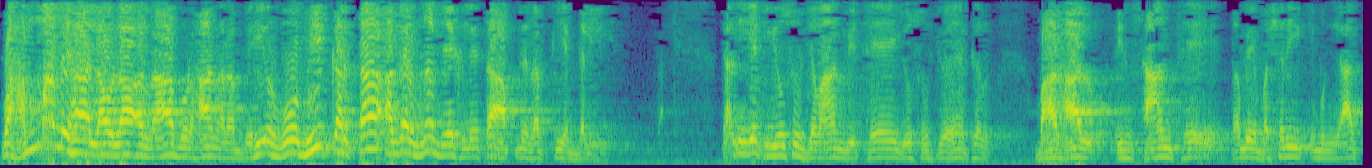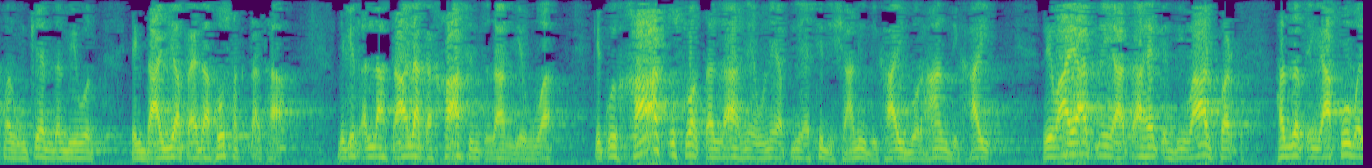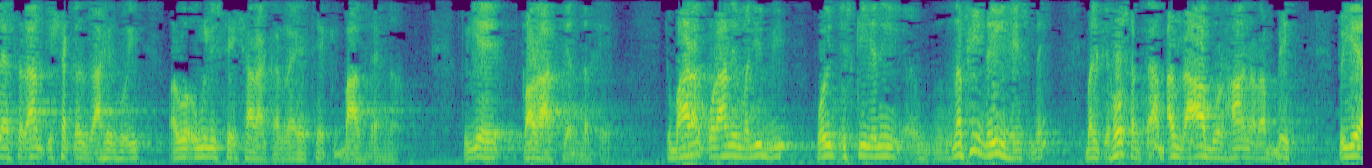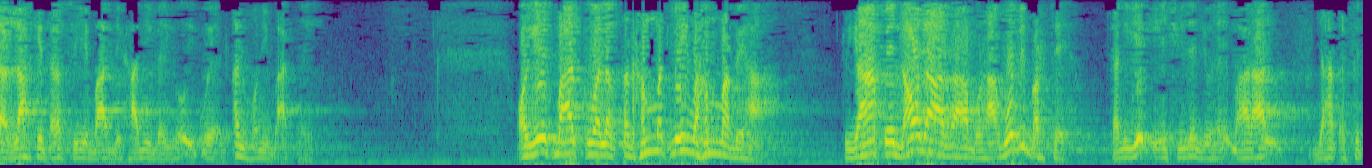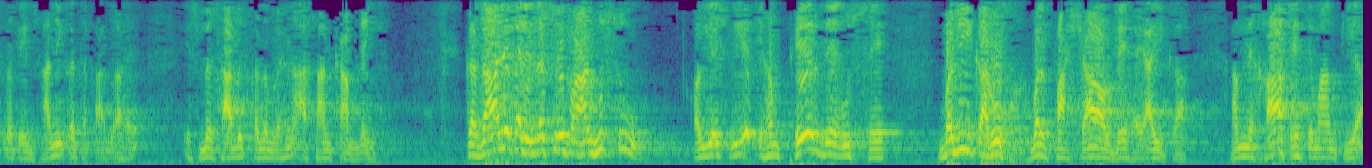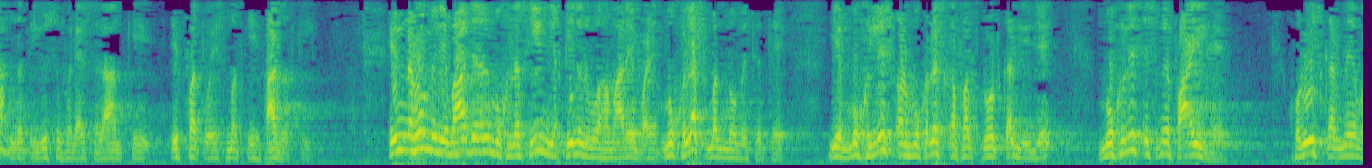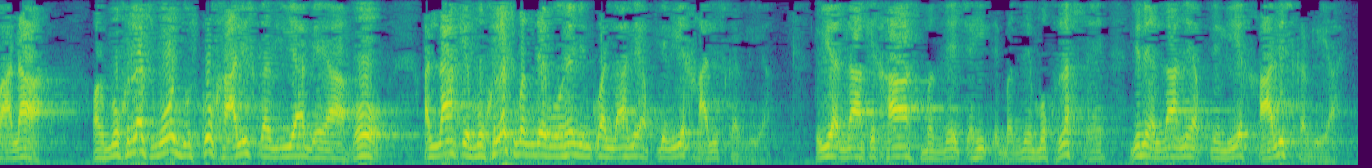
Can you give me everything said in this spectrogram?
وہ ہما بہا لولا اللہ برہان رب ہی اور وہ بھی کرتا اگر نہ دیکھ لیتا اپنے رب کی ایک دلیل۔ یعنی یہ کہ یوسف جوان بھی تھے، یوسف جو ہے پھر بہرحال انسان تھے طب بشری کی بنیاد پر ان کے اندر بھی وہ ایک دائیا پیدا ہو سکتا تھا۔ لیکن اللہ تعالیٰ کا خاص انتظام یہ ہوا کہ کوئی خاص اس وقت اللہ نے انہیں اپنی ایسی نشانی دکھائی، برہان دکھائی۔ روایات میں آتا ہے کہ دیوار پر حضرت یعقوب علیہ السلام کی شکل ظاہر ہوئی اور وہ انگلی سے اشارہ کر رہے تھے کہ باز رہنا۔ تو یہ تورات کے اندر ہے۔ تو بارہ قرآن مجید بھی کوئی اس کی یعنی نفی نہیں ہے اس میں، بلکہ ہو سکتا ہے اللہ برحان اور اب تو یہ اللہ کی طرف سے یہ بات دکھا دی گئی ہو، یہ کوئی انہونی بات نہیں۔ اور یہ ایک بات کو الگ تدہمت نہیں وہ ہما بہا تو یہاں پہ نو دار رہا برہا، وہ بھی بڑھتے ہیں۔ یعنی یہ کہ یہ چیزیں جو ہیں، بہرحال جہاں تک فطرت انسانی کا تقاضا ہے، اس میں ثابت قدم رہنا آسان کام نہیں ہے۔ کزال کا نصرف آنسو اور یہ اس لیے کہ ہم پھیر دیں اس سے بدی کا رخ بل اور بے حیائی کا۔ ہم نے خاص اہتمام کیا حضرت یوسف علیہ السلام کی عفت و عصمت کی حفاظت کی۔ ان نحو میں المخلصین، یقیناً وہ ہمارے بڑے مخلص بندوں میں سے تھے۔ یہ مخلص اور مخلص کا فرق نوٹ کر لیجیے۔ مخلص اس میں فائل ہے، خلوص کرنے والا۔ اور مخلص وہ جس کو خالص کر لیا گیا ہو۔ اللہ کے مخلص بندے وہ ہیں جن کو اللہ نے اپنے لیے خالص کر لیا۔ تو یہ اللہ کے خاص بندے چہیتے بندے مخلص ہیں جنہیں اللہ نے اپنے لیے خالص کر لیا ہے۔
